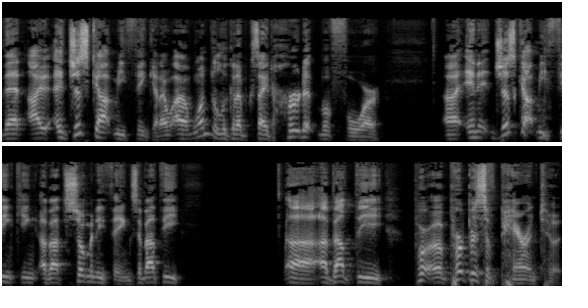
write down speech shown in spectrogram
that I it just got me thinking. I, I wanted to look it up because I'd heard it before. Uh, and it just got me thinking about so many things about the uh, about the pur- uh, purpose of parenthood.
